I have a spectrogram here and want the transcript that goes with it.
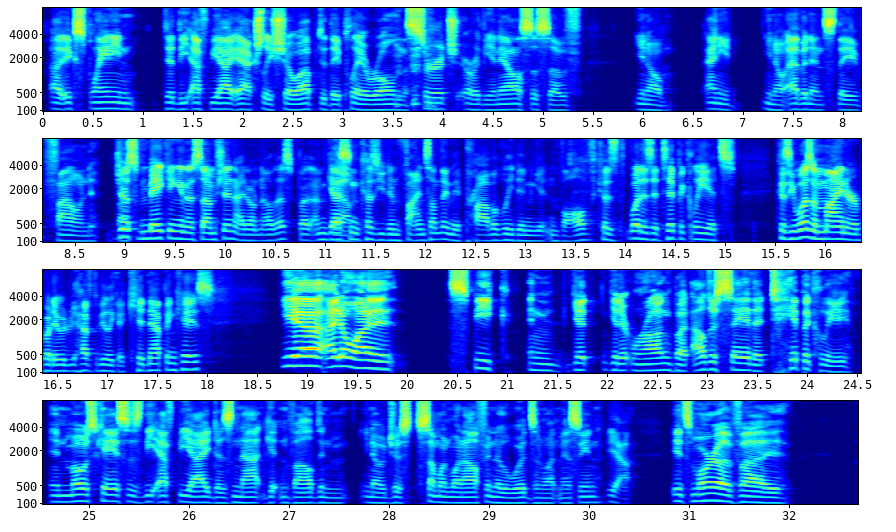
uh, explaining did the FBI actually show up? Did they play a role in the search or the analysis of, you know, any you know evidence they found? But- Just making an assumption. I don't know this, but I'm guessing because you didn't find something, they probably didn't get involved. Because what is it? Typically, it's because he was a minor, but it would have to be like a kidnapping case. Yeah, I don't want to speak and get get it wrong, but I'll just say that typically, in most cases, the FBI does not get involved in you know just someone went off into the woods and went missing. Yeah, It's more of uh,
